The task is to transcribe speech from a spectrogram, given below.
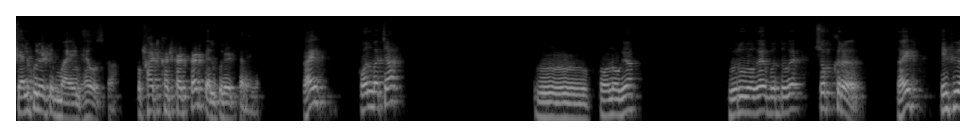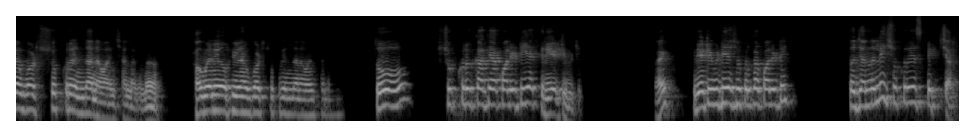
कैलकुलेटिव माइंड है उसका। वो तो खट खट खट खट कैलकुलेट करेगा। राइट कौन बच्चा हम्म, कौन हो गया? गुरु हो गए बुद्ध हो गए Shukra. Right if you have got Shukra in the navamsha lagna how many of you have got Shukra in the नवांशा लग्न तो शुक्र का क्या क्वालिटी है? क्रिएटिविटी राइट क्रिएटिविटी है शुक्र का क्वालिटी तो जनरली शुक्र इज़ पिक्चर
